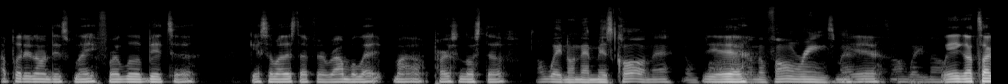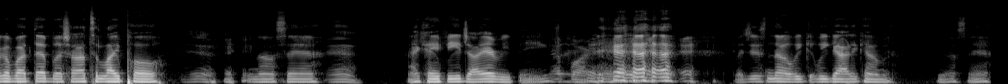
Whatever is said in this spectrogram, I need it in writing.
I put it on display for a little bit to get some other stuff in. I'm gonna let my personal stuff. I'm waiting on that missed call, man. Them phone- Yeah. on the phone rings, man. Yeah. That's what I'm waiting on. We ain't gonna talk about that, but shout out to Light Pole. Yeah, You know what I'm saying? yeah, I can't feed y'all everything, that part. but just know we we got it coming. You know what I'm saying?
